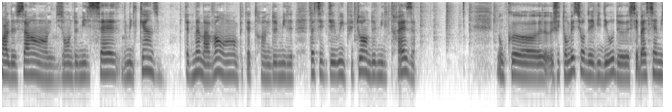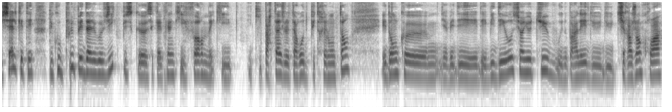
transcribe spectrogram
parle de ça en disons 2016, 2015, peut-être même avant, hein, peut-être en 2000. Ça c'était oui plutôt en 2013. Donc, euh, je suis tombée sur des vidéos de Sébastien Michel qui étaient du coup plus pédagogiques puisque c'est quelqu'un qui forme et qui, partage le tarot depuis très longtemps. Et donc, euh, il y avait des, vidéos sur YouTube où il nous parlait du, tirage en croix.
